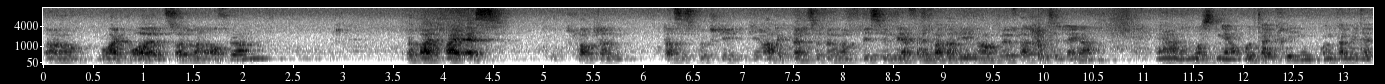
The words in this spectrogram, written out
Äh, 9 Volt sollte man aufhören. Äh, bei 3S, ich glaube dann, das ist wirklich die, die harte Grenze, wenn man ein bisschen mehr von den Batterien haben will, vielleicht ein bisschen länger. Ja, du musst ihn ja runterkriegen und damit er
